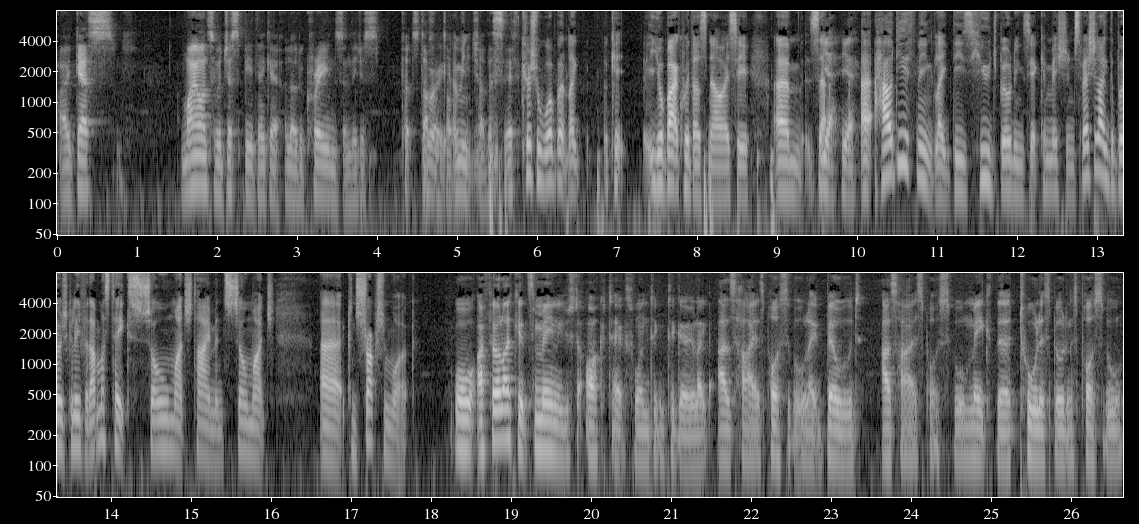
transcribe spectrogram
I guess my answer would just be they get a load of cranes and they just put stuff on Right, top I of mean, each other. So Kushal, what about like? Okay, you're back with us now. I see. Um, so yeah, yeah. Uh, how do you think like these huge buildings get commissioned, especially like the Burj Khalifa? That must take so much time and so much uh, construction work. Well, I feel like it's mainly just architects wanting to go like as high as possible, like build as high as possible, make the tallest buildings possible,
